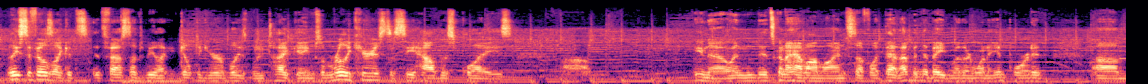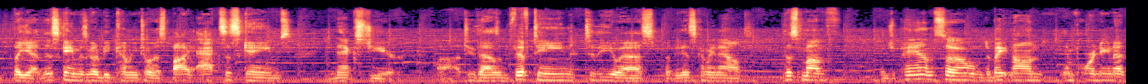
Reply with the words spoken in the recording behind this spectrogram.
at least it feels like it's it's fast enough to be like a Guilty Gear BlazBlue type game. So I'm really curious to see how this plays. Um, you know, and it's going to have online stuff like that. I've been debating whether I want to import it. Um, but yeah, this game is going to be coming to us by Aksys Games next year uh, 2015 to the US, but it is coming out this month in Japan, so I'm debating on importing it.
